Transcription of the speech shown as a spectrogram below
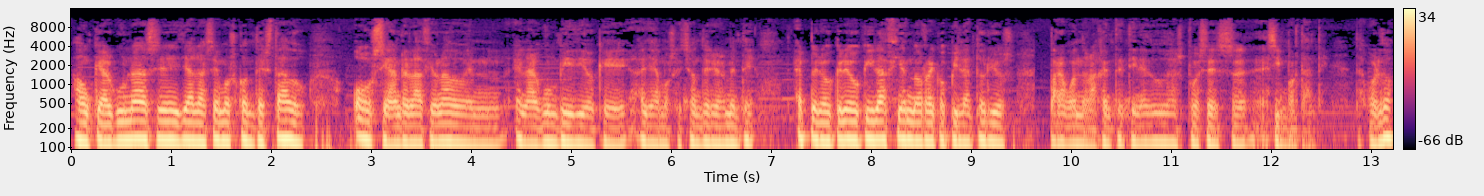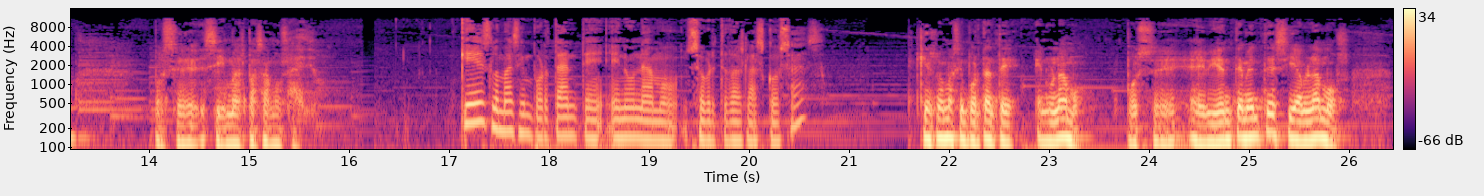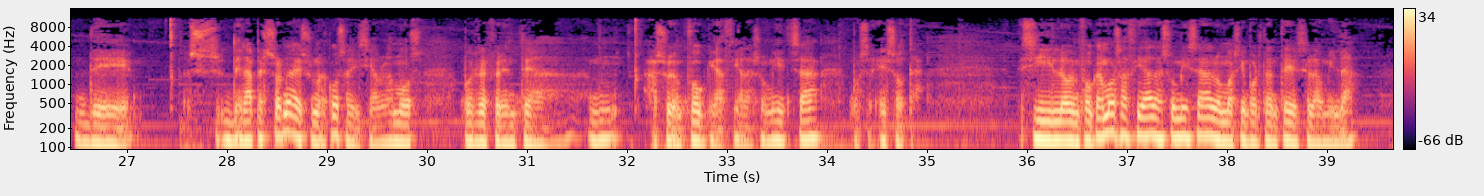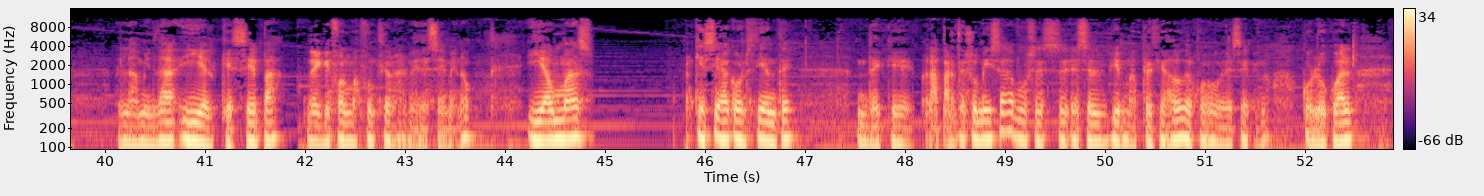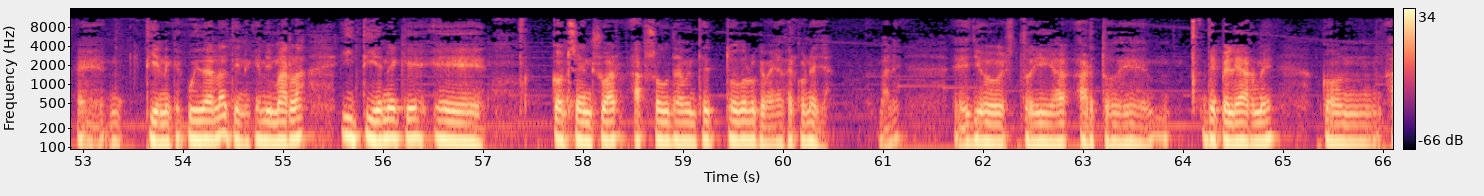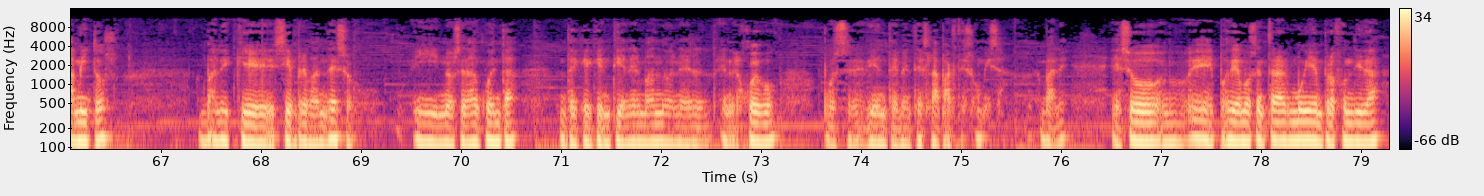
Aunque algunas eh, ya las hemos contestado o se han relacionado en, en algún vídeo que hayamos hecho anteriormente, eh, pero creo que ir haciendo recopilatorios para cuando la gente tiene dudas pues es, es importante. ¿De acuerdo? Pues sin más pasamos a ello. ¿Qué es lo más importante en un amo sobre todas las cosas? ¿Qué es lo más importante en un amo? Pues eh, evidentemente si hablamos de, la persona es una cosa y si hablamos pues referente a, a su enfoque hacia la sumisa pues es otra. Si lo enfocamos hacia la sumisa lo más importante es la humildad. La humildad y el que sepa de qué forma funciona el BDSM, ¿no? Y aún más que sea consciente de que la parte sumisa pues es, el bien más preciado del juego de SM, ¿no? con lo cual eh, tiene que cuidarla, tiene que mimarla y tiene que eh, consensuar absolutamente todo lo que vaya a hacer con ella, ¿vale? Eh, yo estoy harto de, de, pelearme con amitos, ¿vale? Que siempre van de eso y no se dan cuenta de que quien tiene el mando en el, en el juego, pues evidentemente es la parte sumisa, ¿vale? Eso eh, podríamos entrar muy en profundidad,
